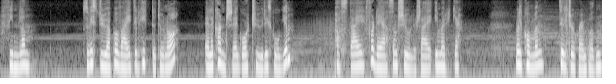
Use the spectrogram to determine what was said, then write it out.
Finland. Så hvis du er på vei til hyttetur nå, eller kanskje går tur i skogen, pass deg for det som skjuler seg i mørket. Velkommen til True Crime Poden.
